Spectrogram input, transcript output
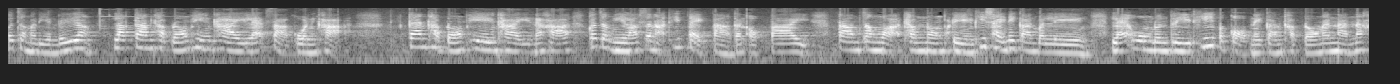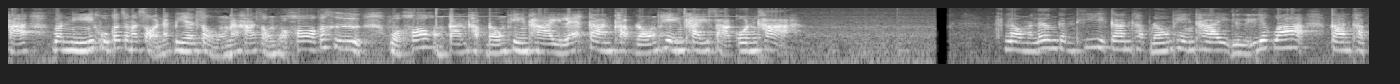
ก็จะมาเรียนเรื่อง หลักการขับร้องเพลงไทยและสากลค่ะ การขับร้องเพลงไทยนะคะ ก็จะมีลักษณะที่แตกต่างกันออกไป ตามจังหวะทำนองเพลงที่ใช้ในการบรรเลง และวงดนตรีที่ประกอบในการขับร้องนั้นๆนะคะ วันนี้ครูก็จะมาสอนนักเรียนสองนะคะสองหัวข้อก็คือ หัวข้อของการขับร้องเพลงไทย และการขับร้องเพลงไทยสากลค่ะ เรามาเริ่มกันที่การขับร้องเพลงไทย หรือเรียกว่าการขับ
